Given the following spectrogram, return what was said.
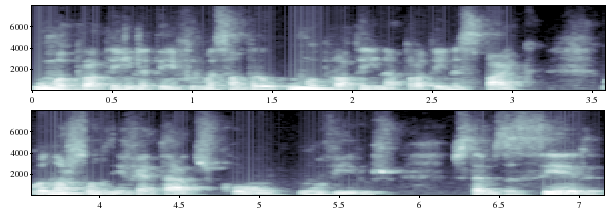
uma proteína, têm informação para uma proteína, a proteína spike. Quando nós somos infectados com um vírus, estamos a ser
